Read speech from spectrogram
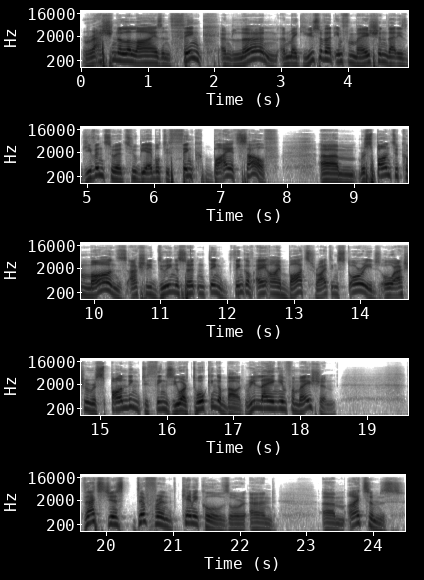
rationalize and think and learn and make use of that information that is given to it to be able to think by itself um, respond to commands, actually doing a certain thing. Think of AI bots writing stories or actually responding to things you are talking about, relaying information. That's just different chemicals or and um, items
